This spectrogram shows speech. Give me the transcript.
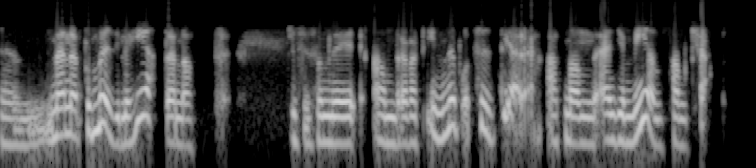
Ehm, men på möjligheten att, precis som ni andra varit inne på tidigare, att man är en gemensam kraft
